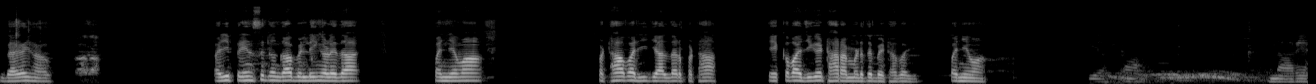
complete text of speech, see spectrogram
ਬਹਿ ਗਿਆ ਜਨਾਬ। ਭਾਜੀ ਪ੍ਰਿੰਸ ਗੰਗਾ ਬਿਲਡਿੰਗ ਵਾਲੇ ਦਾ ਪੰਜਵਾਂ ਪੱਠਾ ਭਾਜੀ, ਜਲਦਰ ਪੱਠਾ। 1 ਵਜ ਕੇ 18 ਮਿੰਟ ਤੇ ਬੈਠਾ ਭਾਜੀ, ਪੰਜਵਾਂ। ਨਾਰਿਆ।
